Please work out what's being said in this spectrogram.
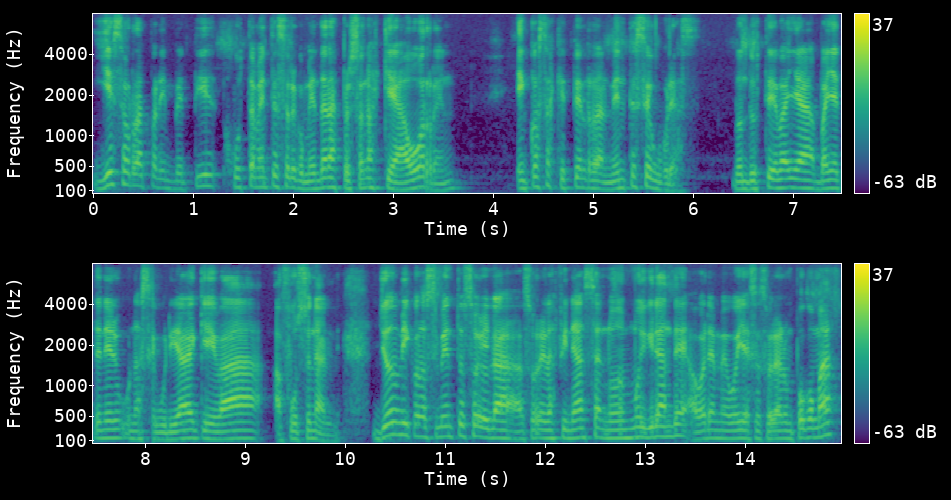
Y ese ahorrar para invertir justamente se recomienda a las personas que ahorren en cosas que estén realmente seguras, donde usted vaya, vaya a tener una seguridad que va a funcionar. Yo mi conocimiento sobre, la, sobre las finanzas no es muy grande, ahora me voy a asesorar un poco más,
